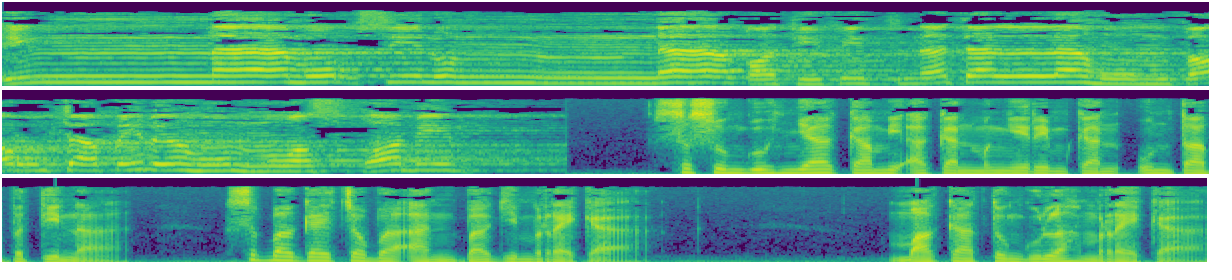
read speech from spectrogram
Inna mursilun naqati fitnatan lahum fartaqibhum wasqabir. Sesungguhnya kami akan mengirimkan unta betina sebagai cobaan bagi mereka. Maka tunggulah mereka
